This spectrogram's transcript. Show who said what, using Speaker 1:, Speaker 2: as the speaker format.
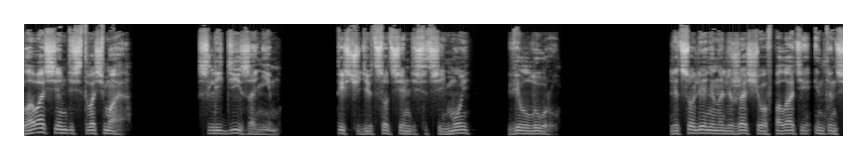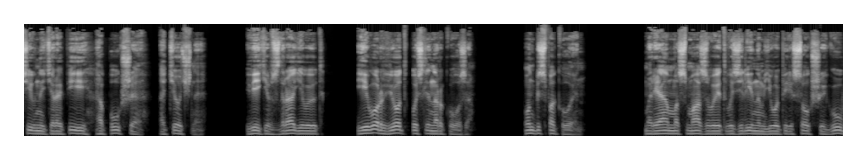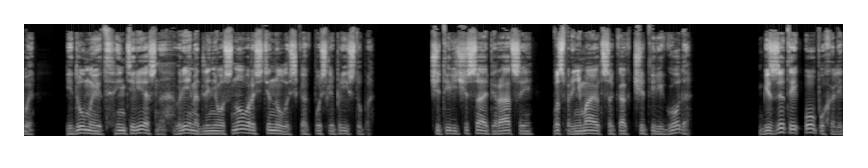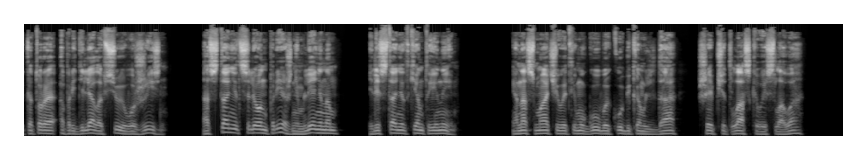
Speaker 1: Глава 78. Следи за ним. 1977. Виллуру. Лицо Ленина, лежащего в палате интенсивной терапии, опухшее, отечное. Веки вздрагивают, и его рвет после наркоза. Он беспокоен. Мариамма смазывает вазелином его пересохшие губы, и думает, интересно, время для него снова растянулось, как после приступа. Четыре часа операции воспринимаются как четыре года? Без этой опухоли, которая определяла всю его жизнь, останется ли он прежним Лениным или станет кем-то иным? Она смачивает ему губы кубиком льда, шепчет ласковые слова,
